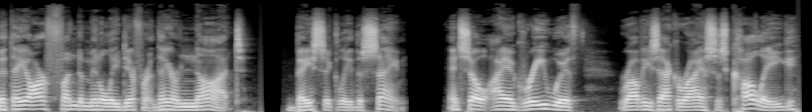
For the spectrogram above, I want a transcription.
that they are fundamentally different. They are not basically the same. And so I agree with Ravi Zacharias' colleague,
